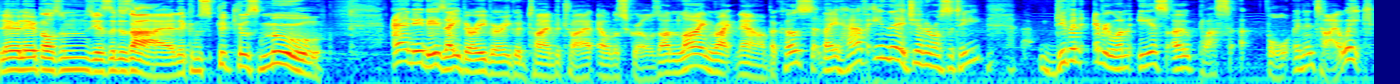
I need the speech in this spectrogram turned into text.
Hello, hello, possums. Yes, it is I, the conspicuous moo. And it is a very, very good time to try out Elder Scrolls Online right now because they have, in their generosity, given everyone ESO Plus for an entire week.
